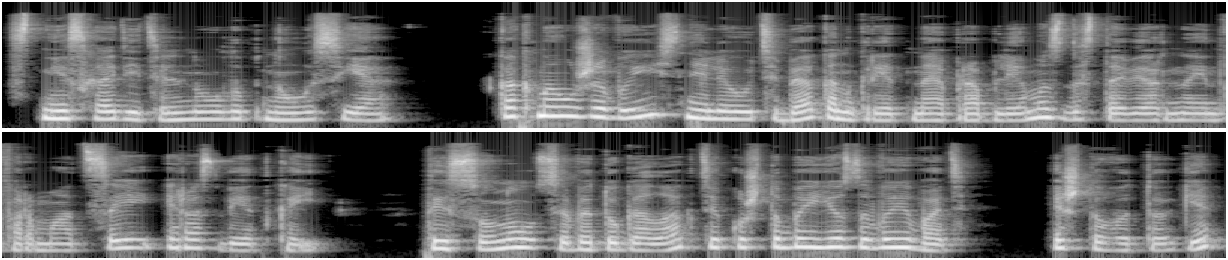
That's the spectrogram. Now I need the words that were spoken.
Снисходительно улыбнулась я. «Как мы уже выяснили, у тебя конкретная проблема с достоверной информацией и разведкой. Ты сунулся в эту галактику, чтобы ее завоевать. И что в итоге?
